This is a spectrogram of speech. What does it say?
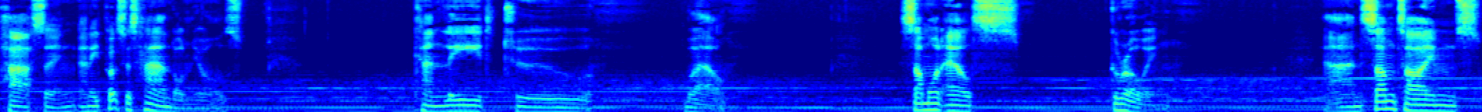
passing, and he puts his hand on yours, can lead to, well, someone else growing. And sometimes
